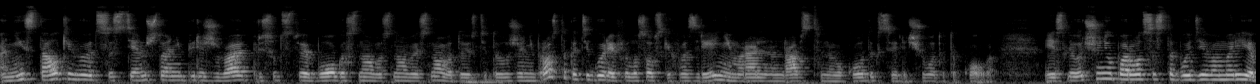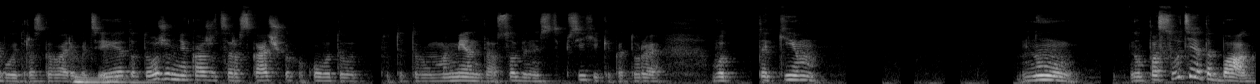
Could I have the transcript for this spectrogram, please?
они сталкиваются с тем, что они переживают присутствие Бога снова, снова и снова. То есть это уже не просто категория философских воззрений, морально-нравственного кодекса или чего-то такого. Если очень упороться с тобой, Дева Мария будет разговаривать. Mm-hmm. И это тоже, мне кажется, раскачка какого-то вот, вот этого момента, особенности психики, которая вот таким, ну, ну, по сути, это баг.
